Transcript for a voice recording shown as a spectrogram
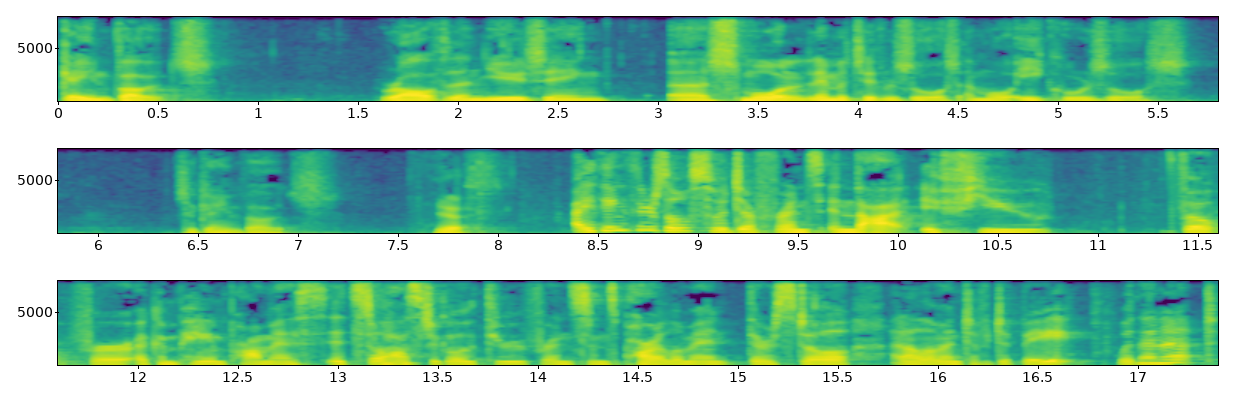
gain votes rather than using a smaller, limited resource and more equal resource to gain votes. Yes. I think there's also a difference in that if you vote for a campaign promise, it still has to go through, for instance, Parliament. There's still an element of debate within it.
